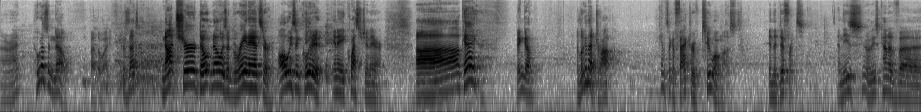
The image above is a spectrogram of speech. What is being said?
All right. Who doesn't know, by the way? Because that's not sure, don't know is a great answer. Always include it in a questionnaire. Uh, okay. Bingo. And look at that drop. Again, it's like a factor of two almost in the difference. And these, you know, these kind of uh,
